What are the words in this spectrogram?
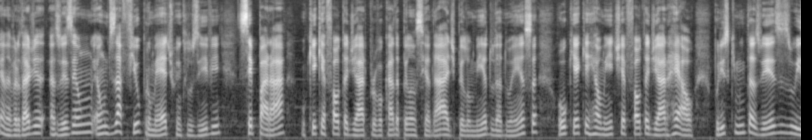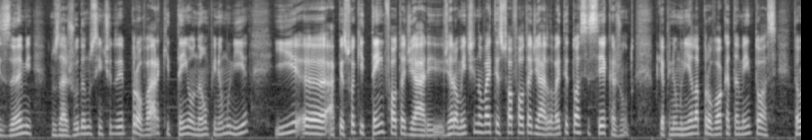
É, na verdade, às vezes é um, é um desafio para o médico, inclusive, separar o que, que é falta de ar provocada pela ansiedade, pelo medo da doença, ou o que é que realmente é falta de ar real. Por isso que muitas vezes o exame nos ajuda no sentido de provar que tem ou não pneumonia e uh, a pessoa que tem falta de ar, e geralmente não vai ter só falta de ar, ela vai ter tosse seca junto, porque a pneumonia ela provoca também tosse. Então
